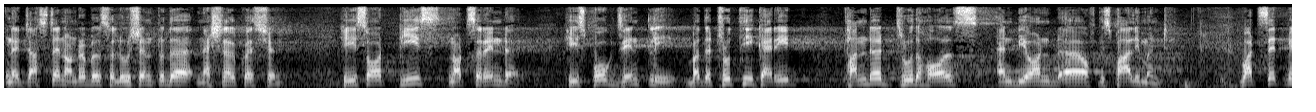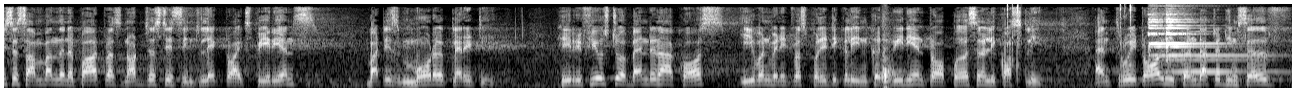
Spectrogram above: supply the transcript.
in a just and honorable solution to the national question. He sought peace, not surrender. He spoke gently, but the truth he carried thundered through the halls and beyond uh, of this parliament. What set Mr. Sambandhan apart was not just his intellect or experience, but his moral clarity. He refused to abandon our cause, even when it was politically inconvenient or personally costly. And through it all, he conducted himself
